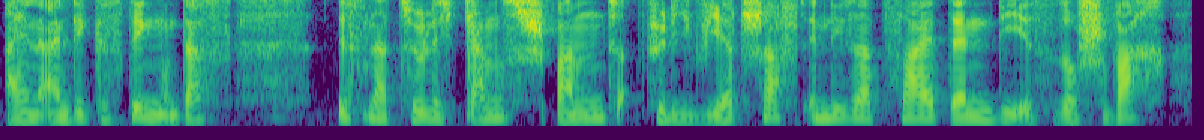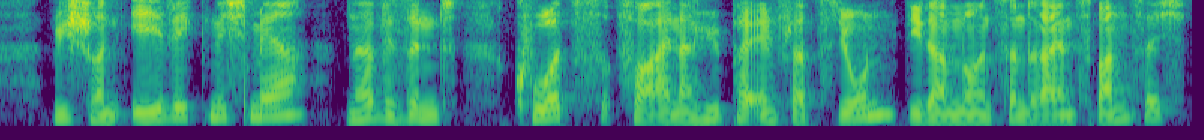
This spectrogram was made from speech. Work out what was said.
ein, ein dickes Ding. Und das ist natürlich ganz spannend für die Wirtschaft in dieser Zeit, denn die ist so schwach wie schon ewig nicht mehr. Ne? Wir sind kurz vor einer Hyperinflation, die dann 1923,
